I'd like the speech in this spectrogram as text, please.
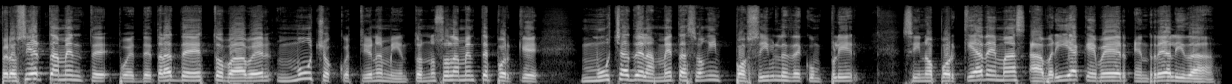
Pero ciertamente, pues detrás de esto va a haber muchos cuestionamientos, no solamente porque muchas de las metas son imposibles de cumplir, sino porque además habría que ver en realidad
